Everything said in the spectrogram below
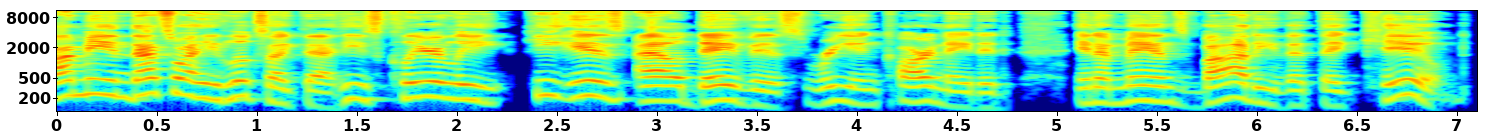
I mean, that's why he looks like that. He's clearly he is Al Davis reincarnated in a man's body that they killed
